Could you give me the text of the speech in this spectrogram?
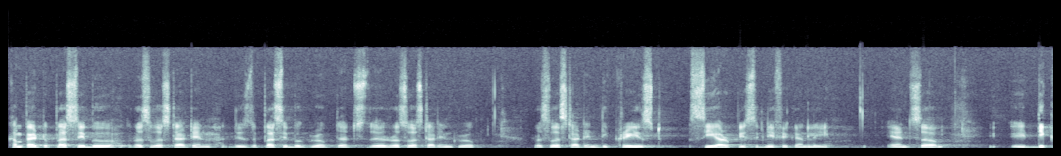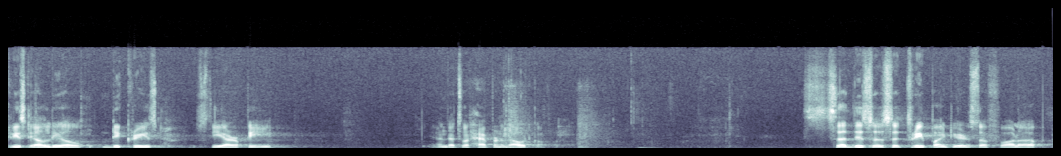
compared to placebo, rosuvastatin, this is the placebo group, that's the rosuvastatin group, rosuvastatin decreased CRP significantly. And so it decreased LDL, decreased CRP, and that's what happened in the outcome. So this was a 3.0 years of follow-up,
